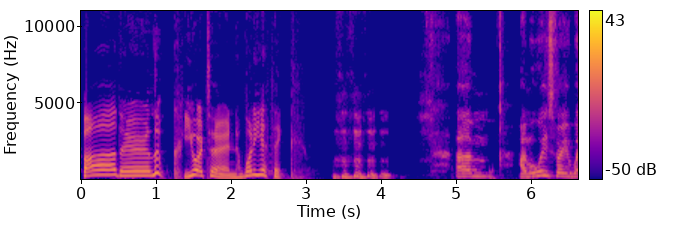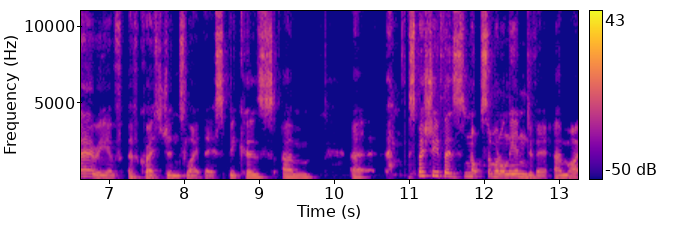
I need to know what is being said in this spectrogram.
Father Luke, your turn. What do you think? um, I'm always very wary of, of questions like this because, um, uh, especially if there's not someone on the end of it, um, I,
